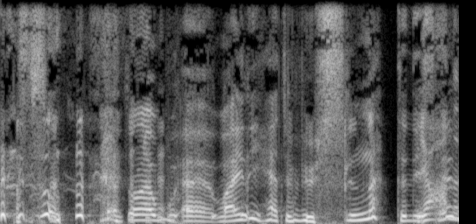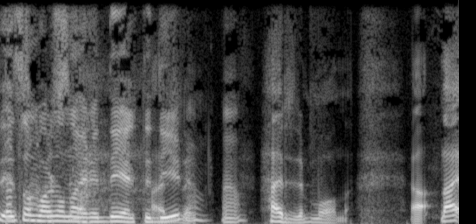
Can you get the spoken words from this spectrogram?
Sånn, sånn er, eh, Hva er de heter Vuslene til Disney? Ja, de som sånn var sånne delte dyr. Herre. Ja. Herre måne. Ja, nei,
